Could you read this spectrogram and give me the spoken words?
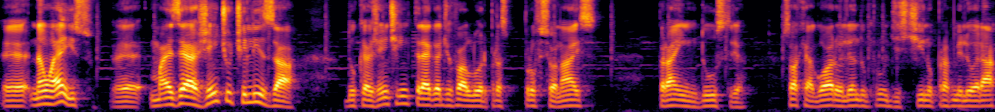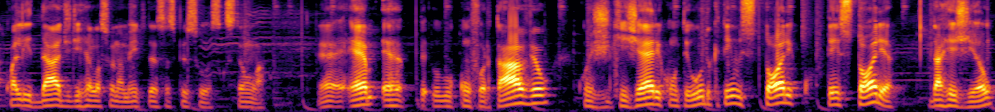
é, não é isso. É, mas é a gente utilizar do que a gente entrega de valor para os profissionais, para a indústria, só que agora olhando para um destino para melhorar a qualidade de relacionamento dessas pessoas que estão lá. É, é, é o confortável, que gere conteúdo, que tem um histórico, tem história da região,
